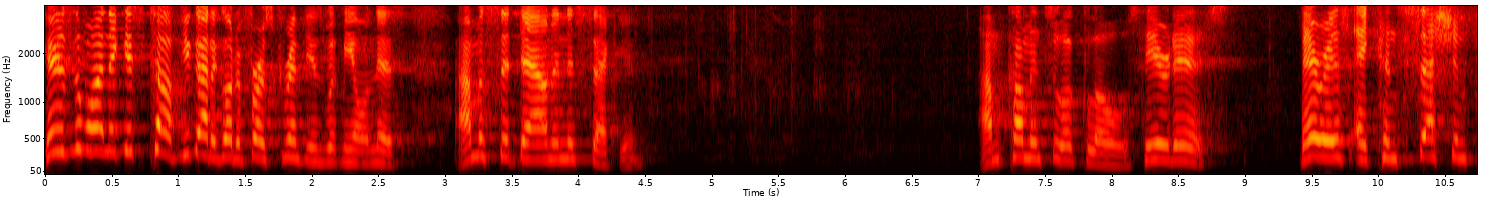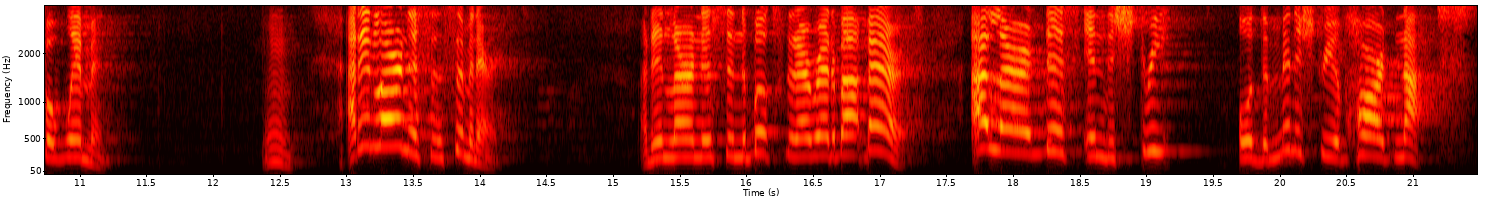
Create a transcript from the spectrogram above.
Here's the one that gets tough. You got to go to 1 Corinthians with me on this. I'm going to sit down in a second. I'm coming to a close. Here it is. There is a concession for women. Mm. I didn't learn this in seminary. I didn't learn this in the books that I read about marriage. I learned this in the street or the ministry of hard knocks.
